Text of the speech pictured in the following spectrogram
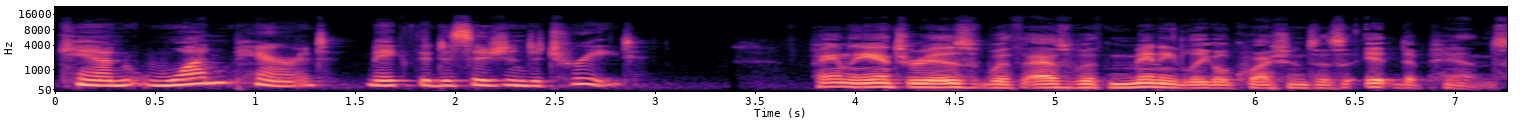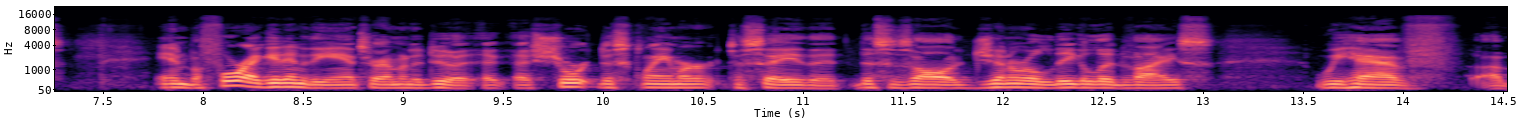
can one parent make the decision to treat? Pam, the answer is with as with many legal questions is it depends. And before I get into the answer, I'm going to do a, a short disclaimer to say that this is all general legal advice. We have a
